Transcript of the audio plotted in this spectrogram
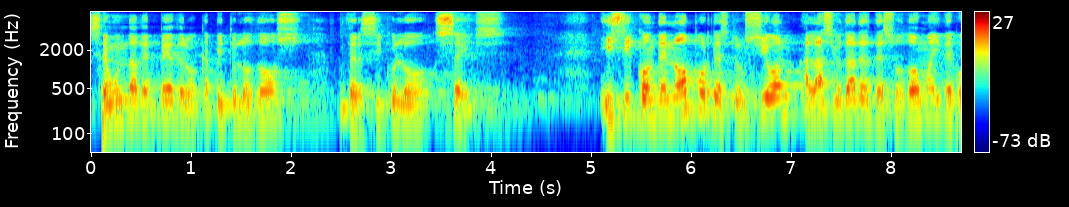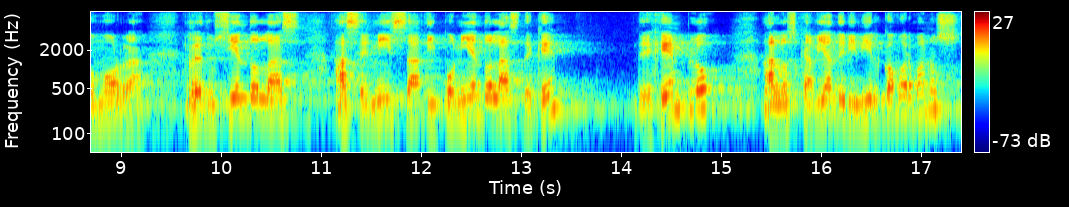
Segunda de Pedro, capítulo 2, versículo 6. Y si condenó por destrucción a las ciudades de Sodoma y de Gomorra, reduciéndolas a ceniza y poniéndolas de qué? De ejemplo a los que habían de vivir como hermanos.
